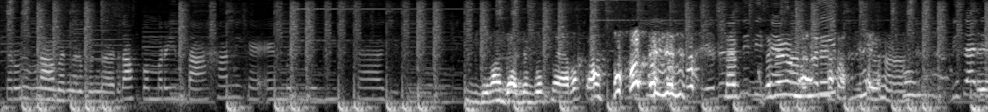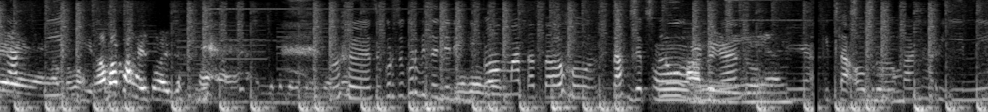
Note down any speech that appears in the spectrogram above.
Terus Hmm, staf bener-bener. staf pemerintahan nih kayak Emma juga bisa gitu. Gimana gak nyebut merek. Ah ya nanti Tapi bener ya. disensor Iya. bisa Iya, iya, iya, dikasih gitu. Apa-apa itu aja. Syukur-syukur bisa jadi diplomat atau deplu Oh, gitu kan iya kita obrolkan hari ini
